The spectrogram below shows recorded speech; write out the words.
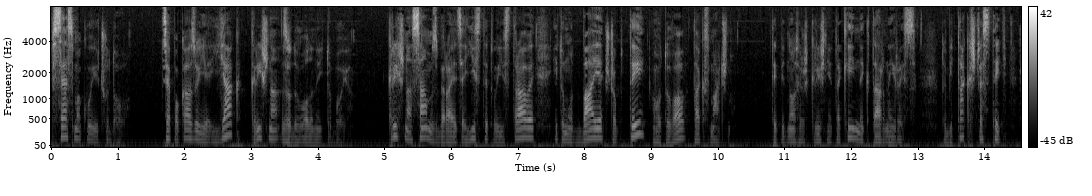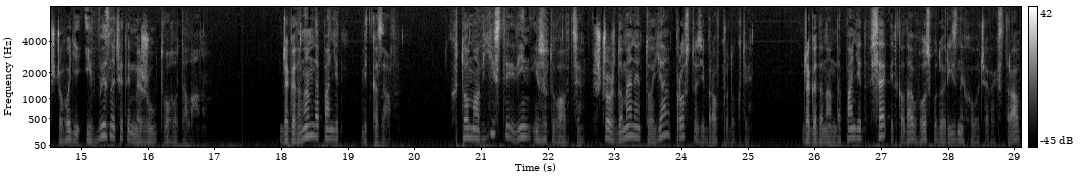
все смакує чудово. Це показує, як Кришна задоволений тобою. Кришна сам збирається їсти твої страви і тому дбає, щоб ти готував так смачно. Ти підносиш Кришні такий нектарний рис. Тобі так щастить, що годі і визначити межу твого талану. Джагадананда пандіт відказав Хто мав їсти, він і зготував це. Що ж до мене, то я просто зібрав продукти. Джагадананда пандіт все підкладав Господу різних овочевих страв,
